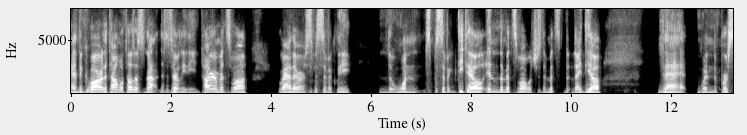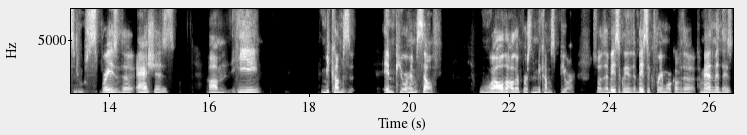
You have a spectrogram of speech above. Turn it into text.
And the Gemara, the Talmud tells us not necessarily the entire mitzvah, rather specifically the one specific detail in the mitzvah, which is the mitzvah, the idea that when the person who sprays the ashes, um, he becomes impure himself while the other person becomes pure. So the basically the basic framework of the commandment is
